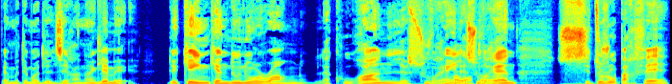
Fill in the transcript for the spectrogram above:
permettez-moi de le dire en anglais, mais the king can do no wrong, la couronne, le souverain, la souveraine, c'est toujours parfait.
